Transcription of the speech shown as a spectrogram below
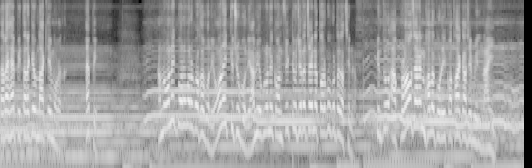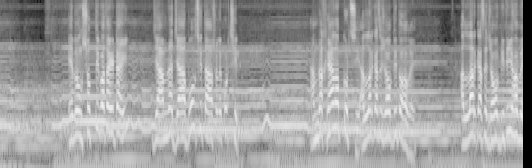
তারা হ্যাপি তারা কেউ না খেয়ে মরে না হ্যাপি আমরা অনেক বড় বড় কথা বলি, অনেক কিছু বলি, আমি ওগুলো নিয়ে কনফ্লিক্টেও যেটা চাই না, তর্ক করতে যাচ্ছি না। কিন্তু আপনারাও জানেন ভালো করে কথা কাজে মিল নাই। এবং সত্যি কথা এটাই যে আমরা যা বলছি তা আসলে করছি না। আমরা খেয়ালত করছি, আল্লাহর কাছে জবাব দিতে হবে। আল্লাহর কাছে জবাব দিতেই হবে,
